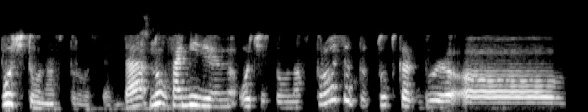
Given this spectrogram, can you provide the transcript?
Почту у нас просят, да, ну, фамилию, имя, отчество у нас просят, тут как бы э,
